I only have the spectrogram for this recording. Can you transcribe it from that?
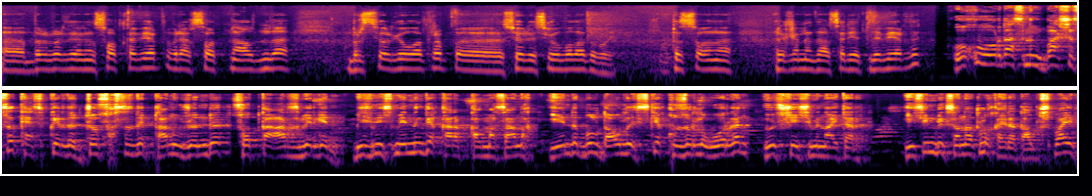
бір-бірден сотқа берді, бірақ соттың алдында бір стөлге отырып сөйлесуге болады ғой. Біз соны рекомендация ретінде бердік. Оқу ордасының басшысы кәсіпкерді жосықсыз деп тану жөнінде сотқа арыз берген. Бизнесменнің де қарап қалмасы анық. Енді бұл даулы іске құзырлы орган өз шешімін айтар. Есенбек Санатұлы Қайрат Алпысбаев,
